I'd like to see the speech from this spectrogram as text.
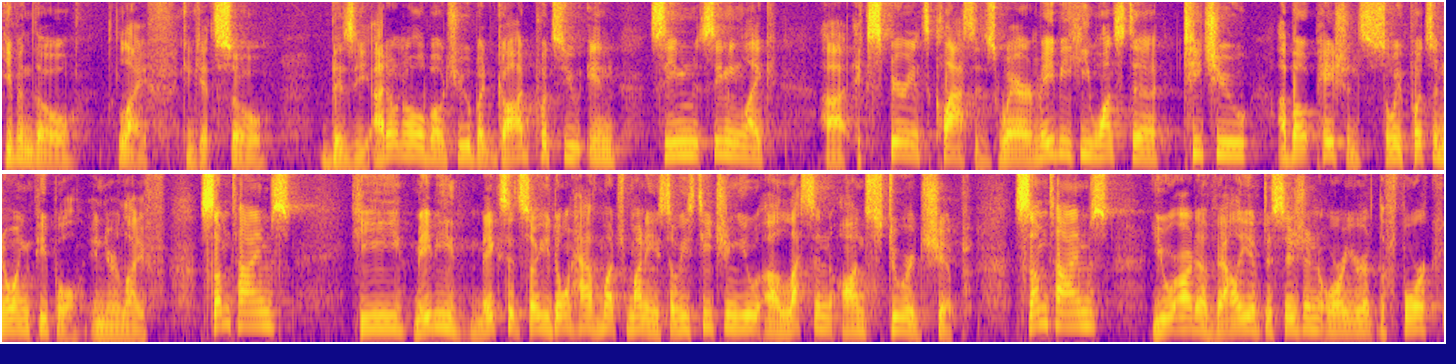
even though life can get so busy. I don't know about you, but God puts you in seem, seeming like uh, experience classes where maybe He wants to teach you about patience, so He puts annoying people in your life. Sometimes he maybe makes it so you don't have much money, so he's teaching you a lesson on stewardship. Sometimes you are at a valley of decision or you're at the fork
